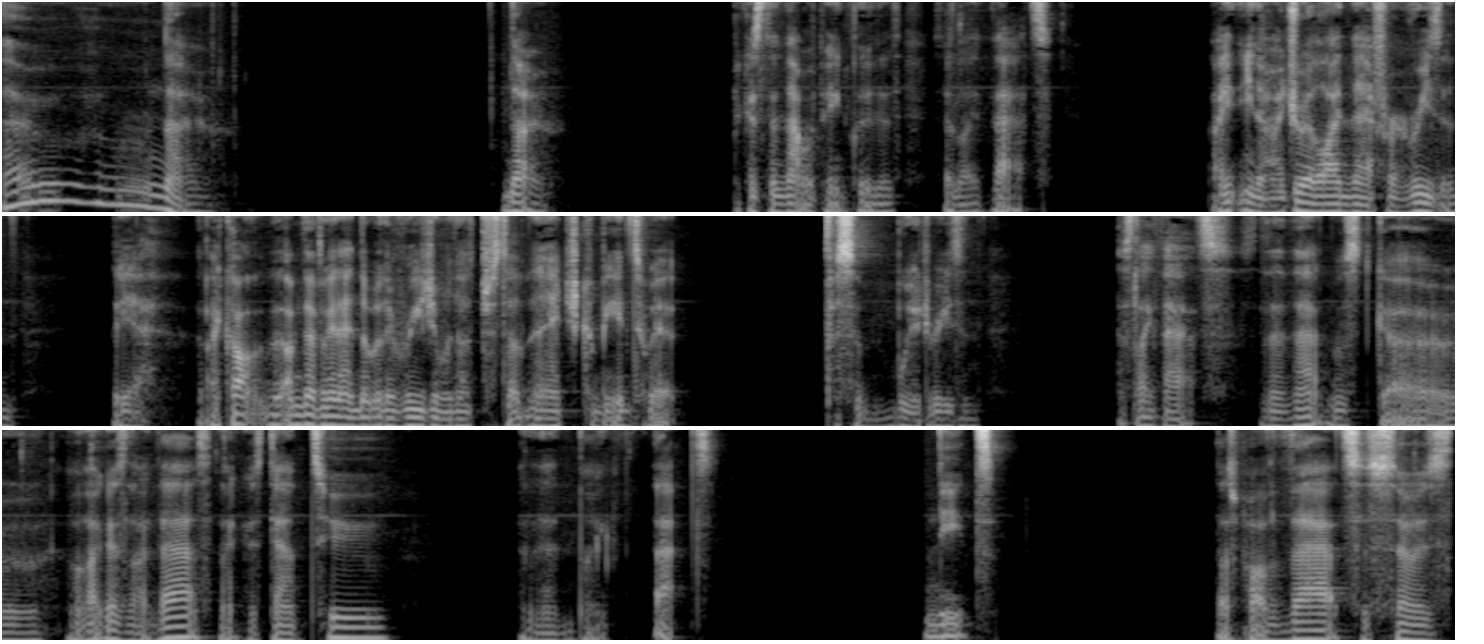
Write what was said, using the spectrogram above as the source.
though? No. No. Because then that would be included. So like that. I, you know, I drew a line there for a reason. But yeah, I can't, I'm never going to end up with a region with just an edge coming into it for some weird reason. Just like that. Then that must go, well, that goes like that, and that goes down two, and then like that. Neat. That's part of that, so so is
